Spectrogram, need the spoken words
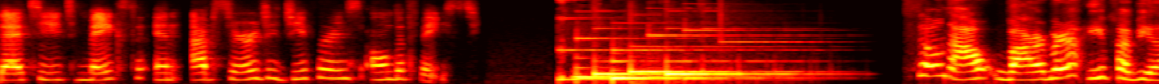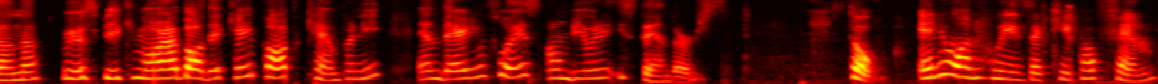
that it makes an absurd difference on the face. So now, Barbara and Fabiana will speak more about the K-pop company and their influence on beauty standards. So, anyone who is a K-pop fan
